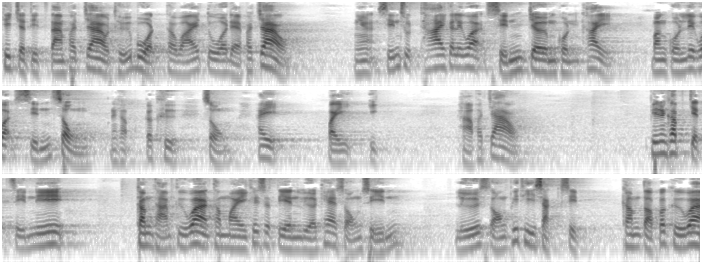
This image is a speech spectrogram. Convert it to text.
ที่จะติดตามพระเจ้าถือบวชถวายตัวแด่พระเจ้าเนี่ยสินสุดท้ายก็เรียกว่าสินเจิมคนไข้บางคนเรียกว่าสินส่งนะครับ ก็คือส่งให้ไปอีกหาพระเจ้า พี่นะครับเจ็ดศีลนี้คำถามคือว่าทำไมคริสเตียนเหลือแค่สองศีลหรือสองพิธีศักดิ์สิทธิ์คำตอบก็คือว่า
